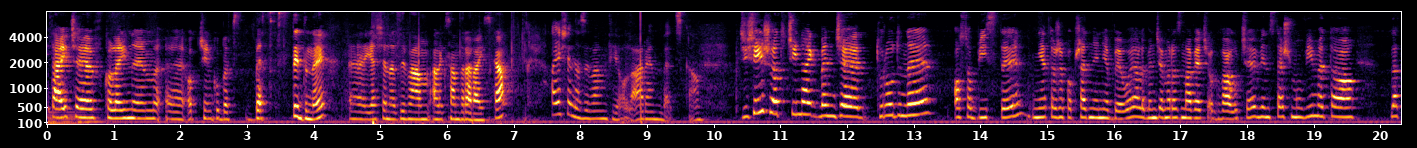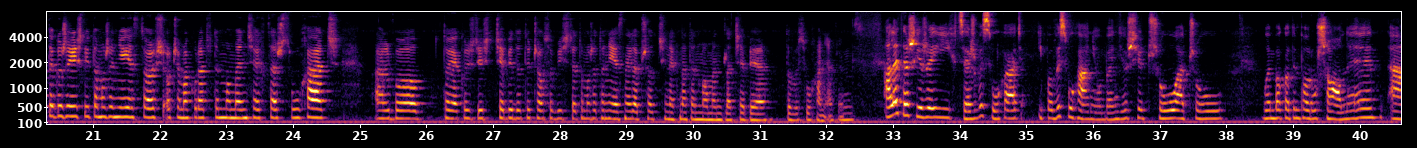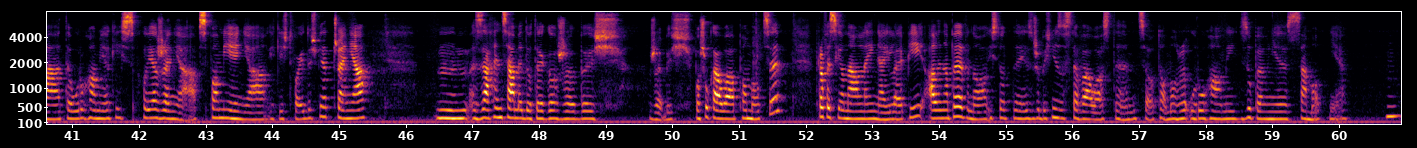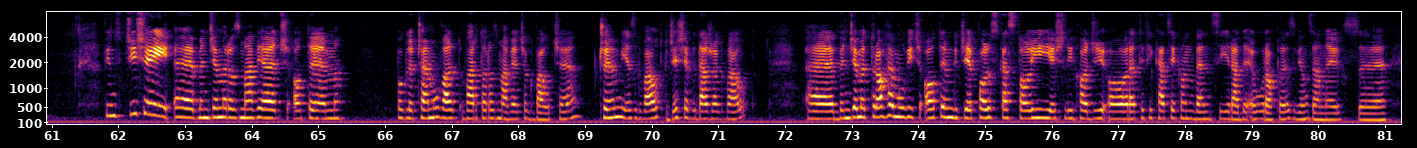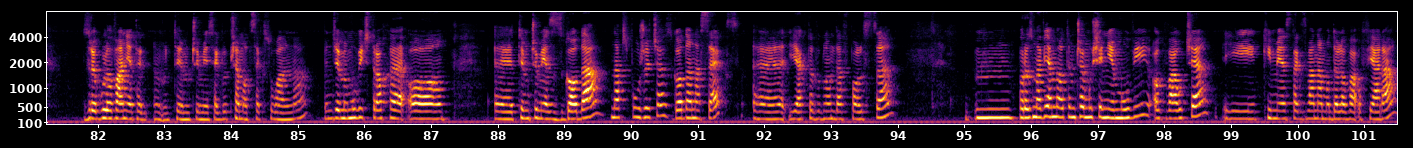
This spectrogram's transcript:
witajcie w kolejnym e, odcinku bez, Bezwstydnych. E, ja się nazywam Aleksandra Rajska. A ja się nazywam Wiola Rębecka. Dzisiejszy odcinek będzie trudny, osobisty. Nie to, że poprzednie nie były, ale będziemy rozmawiać o gwałcie, więc też mówimy to dlatego, że jeśli to może nie jest coś, o czym akurat w tym momencie chcesz słuchać, albo to jakoś gdzieś Ciebie dotyczy osobiście, to może to nie jest najlepszy odcinek na ten moment dla Ciebie do wysłuchania, więc... Ale też jeżeli chcesz wysłuchać i po wysłuchaniu będziesz się czuła, czuł głęboko tym poruszony, a to uruchomi jakieś skojarzenia, wspomnienia, jakieś Twoje doświadczenia, mm, zachęcamy do tego, żebyś, żebyś poszukała pomocy profesjonalnej najlepiej, ale na pewno istotne jest, żebyś nie zostawała z tym, co to może uruchomić zupełnie samotnie. Hmm. Więc dzisiaj e, będziemy rozmawiać o tym, w ogóle czemu wa- warto rozmawiać o gwałcie, czym jest gwałt, gdzie się wydarza gwałt. E, będziemy trochę mówić o tym, gdzie Polska stoi, jeśli chodzi o ratyfikację konwencji Rady Europy związanych z zregulowanie te, tym, czym jest jakby przemoc seksualna. Będziemy mówić trochę o e, tym, czym jest zgoda na współżycie, zgoda na seks e, i jak to wygląda w Polsce. Mm, porozmawiamy o tym, czemu się nie mówi o gwałcie i kim jest tak zwana modelowa ofiara.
